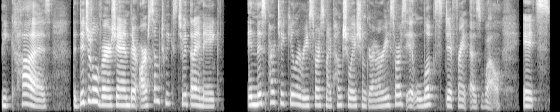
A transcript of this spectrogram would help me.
because the digital version, there are some tweaks to it that I make. In this particular resource, my punctuation grammar resource, it looks different as well. It's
